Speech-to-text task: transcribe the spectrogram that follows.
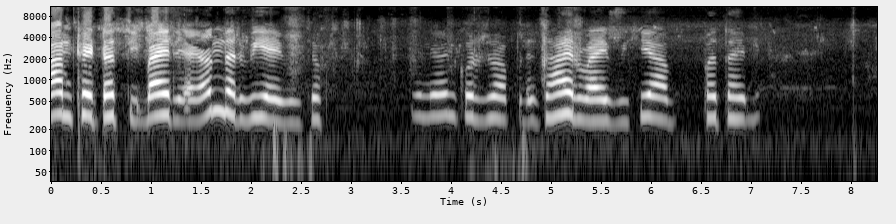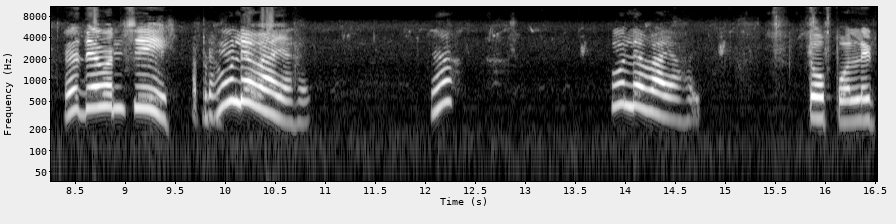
આમ ઠેઠ હતી બહાર અંદર વી આવી જો એને એમ કરજો આપણે જાહેર વાવી છે આ બધાય હે દેવનસી આપણે શું લેવા આવ્યા હે હે શું લેવા આવ્યા હે ટોપો પલટ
